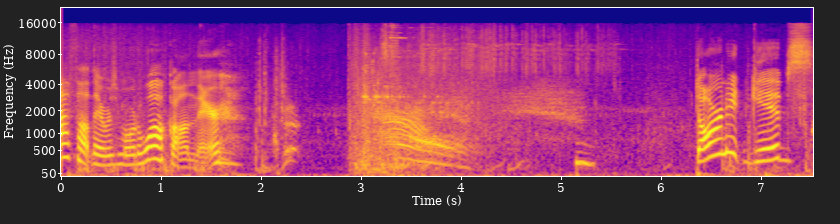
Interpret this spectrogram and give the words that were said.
I thought there was more to walk on there. Darn it, Gibbs.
